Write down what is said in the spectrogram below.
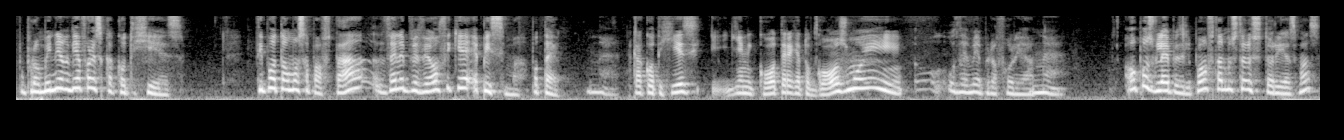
που προμήνυαν διάφορες κακοτυχίες. Τίποτα όμως από αυτά δεν επιβεβαιώθηκε επίσημα. Ποτέ. Ναι. Κακοτυχίες γενικότερα για τον κόσμο ή. Ουδέ μία πληροφορία. Ναι. Όπως βλέπεις λοιπόν, φτάνουμε στο τέλο τη ιστορίας μας,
